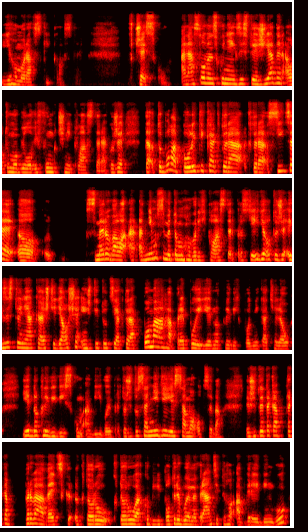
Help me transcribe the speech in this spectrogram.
jehomoravský klaster v Česku. A na Slovensku neexistuje žiaden automobilový funkčný klaster. Akože tá, to bola politika, ktorá, ktorá síce uh, smerovala, a, nemusíme tomu hovoriť klaster, proste ide o to, že existuje nejaká ešte ďalšia inštitúcia, ktorá pomáha prepojiť jednotlivých podnikateľov, jednotlivý výskum a vývoj, pretože to sa nedieje samo od seba. Takže to je taká, taká prvá vec, ktorú, ktorú akoby potrebujeme v rámci toho upgradingu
